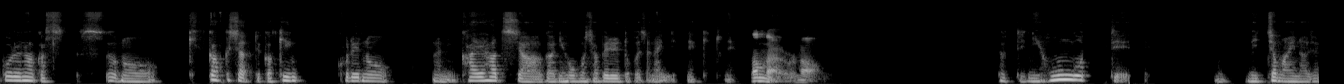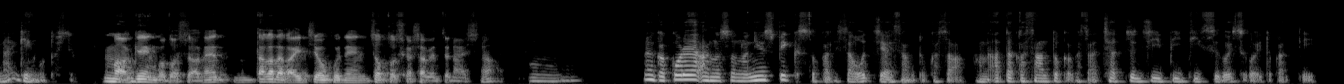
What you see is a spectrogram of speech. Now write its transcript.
これなんかす、その、企画者っていうか、けんこれの、何、開発者が日本語喋れるとかじゃないんだよね、きっとね。なんなんやろな。だって日本語って、めっちゃマイナーじゃない？言語としては。まあ言語としてはね、たかだか1億年ちょっとしか喋ってないしな。うんなんかこれ、あの、そのニュースピックスとかでさ、落合さんとかさ、あの、あたかさんとかがさ、チャット GPT すごいすごいとかって、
